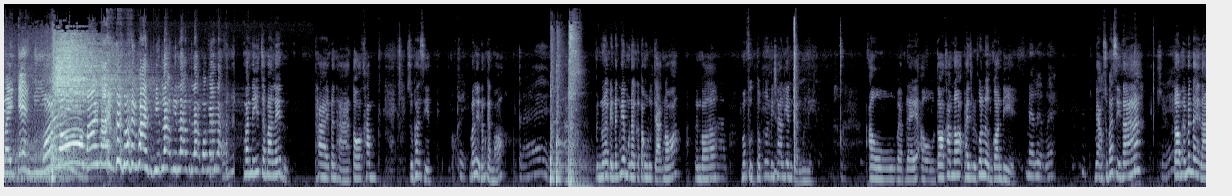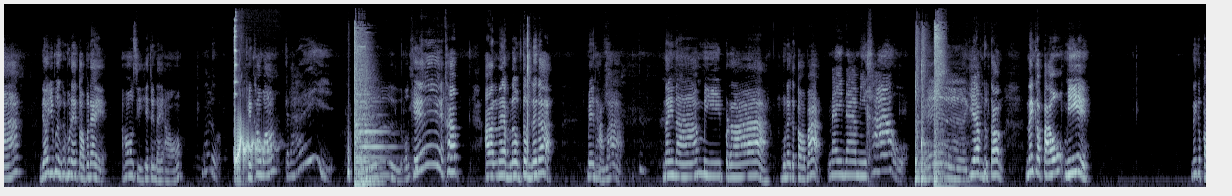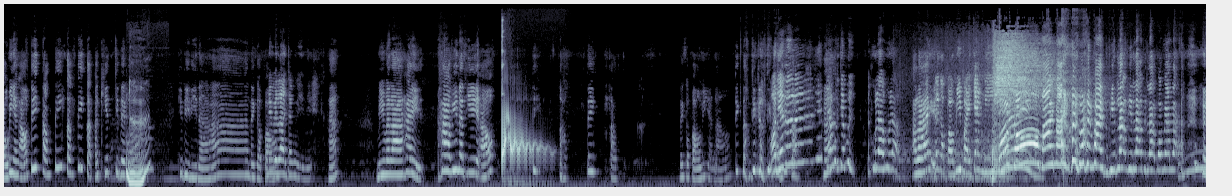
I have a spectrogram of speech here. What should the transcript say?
ใบแก้งนี้โอ้โหไม่ไม่ไม่ไม่ไม่ผิดละผิดละผิดละบ่แม่นละ วันนี้จะมาเล่นทายปัญหาต่อคำสุภาษิตโอเคมาเล่นน้ำกันบ่ก็ได้อ่าเป็นหน่วยเป็นนักเรียนหมู่นั้นก็ต้องรู้จักเนาะเป็นบ่ครับมาฝึกทบทวนวิชาเรียนกันมื้อนี้เอาแบบใดเอาต่อคำเนาะใครจะเป็นคนเริ่มก่อนดี แม่เริ่มเลยแม่เอาสุภาษิตนะโอเคตอบให้มันได้นะ เดี๋ยวอย่าเพิ่งคันผู้ใดตอบบ่ได้เฮาสิเฮ็ดจังไดเอาบ่รู้ เฮ็ดเข้าบ่ก็ได้เออโอเคครับเอาเริ่มเริ่มต้นเลยด้ะแม่ถามว่า ในน้ำมีปลาหมูนายก็ตอบว่า ในนามีข้าวเออเยี่ยมถูกต้อง ในกระเป๋ามี ในกระเป๋ามีหยังเอาติ๊กตอกติ๊กตอกติ๊กตอกเอาคิดคิดได้ไหมคิดดีๆนะ ในกระเป๋ามีเวลาจังหวีนี่ฮะมีเวลาให้ ห้าวินาทีเอาติ๊กตอกติ๊กตอกในกระเป๋ามีอย่างเอาติ๊กตอกติ๊กตอกติ๊กตอ๋ออกเดี๋ยวติ๊เดี๋กยวตอกเดี๋ยวเดี๋ยวเพิ่งจะเพิ่งพูดแล้วพูดแล้วอะไรในกระเป๋ามีใบแก้งนี้โอ้โหไม่ไม่ไม่ไม่ไม่ผิดละผิดละผิดละบ่แม่นละ โอ้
